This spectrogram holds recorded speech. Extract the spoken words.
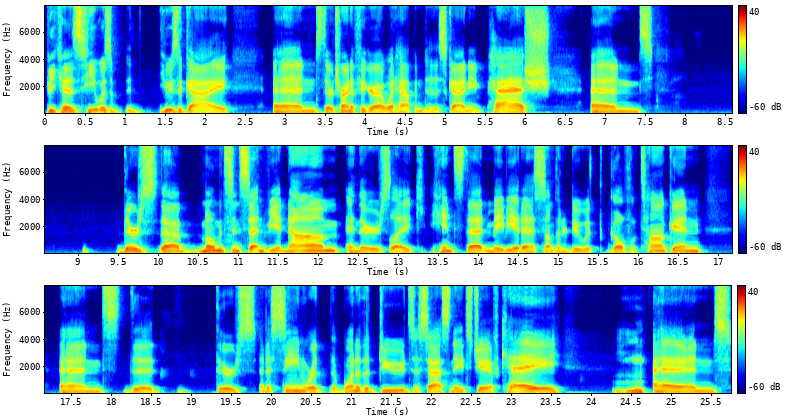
because he was a, he was a guy, and they're trying to figure out what happened to this guy named Pash, and there's uh, moments in set in Vietnam, and there's like hints that maybe it has something to do with the Gulf of Tonkin, and the there's a scene where the, one of the dudes assassinates JFK, hmm and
